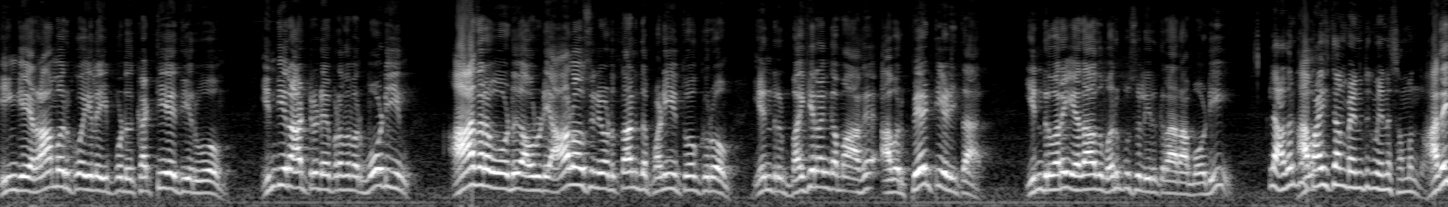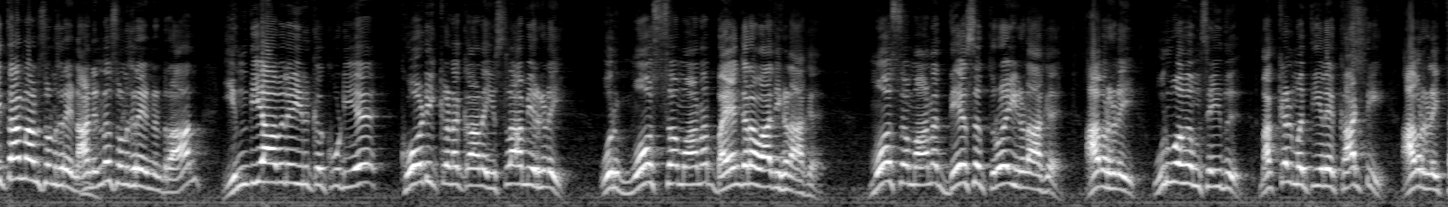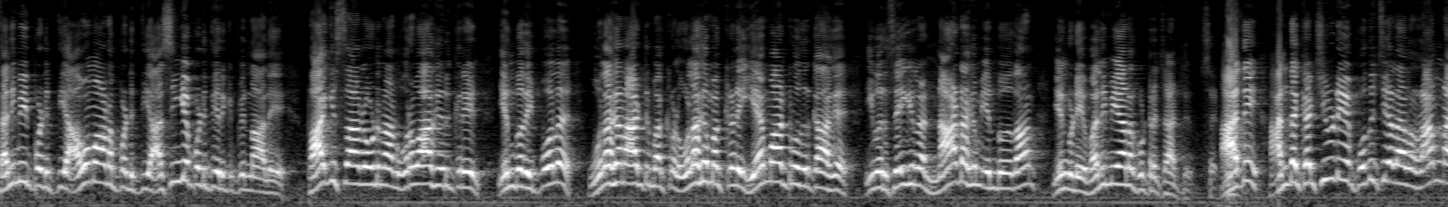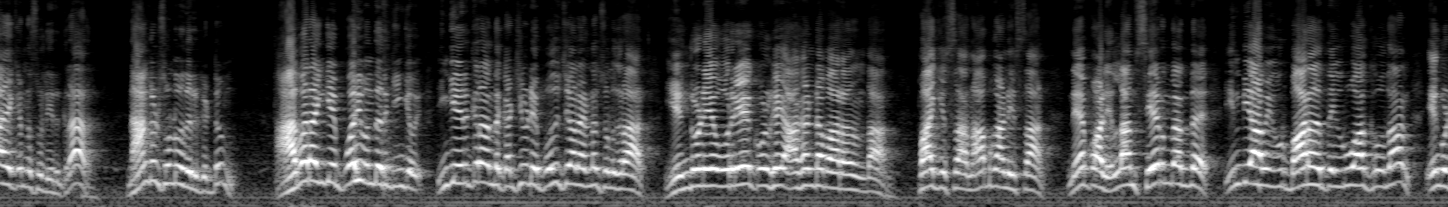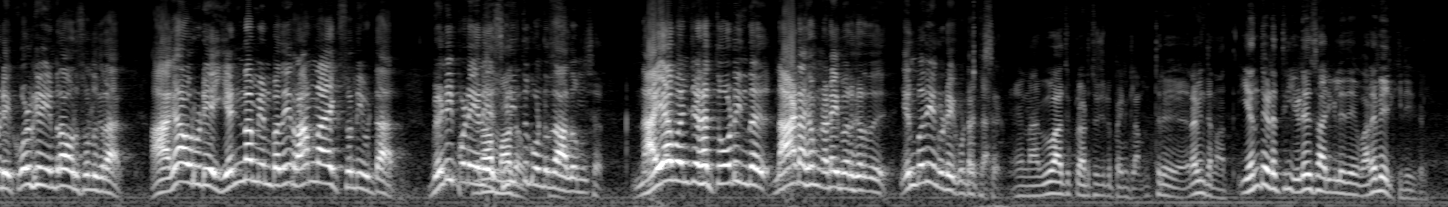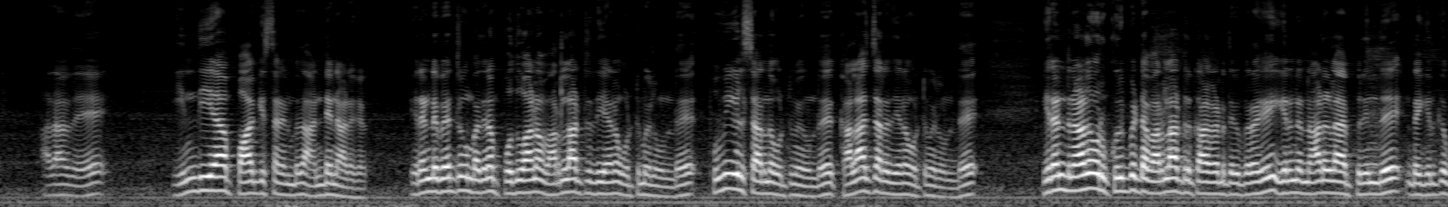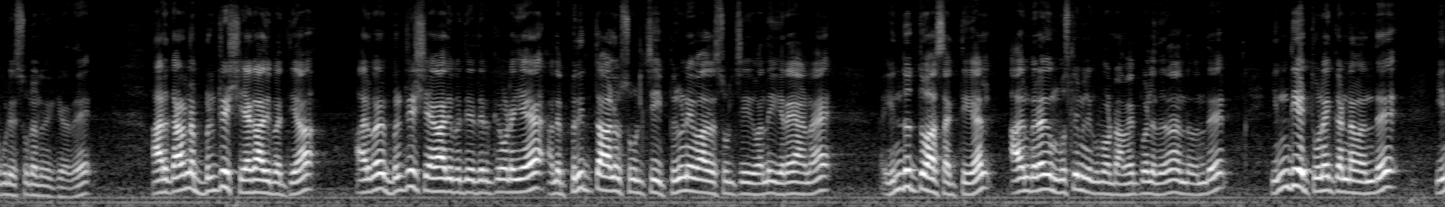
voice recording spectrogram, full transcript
இங்கே ராமர் கோயிலை இப்பொழுது கட்டியே தீர்வோம். இந்திய நாட்டுடைய பிரதமர் மோடியின் ஆதரவோடு அவருடைய ஆலோசனையோடு தான் இந்த பணியை துவக்குறோம் என்று பகிரங்கமாக அவர் பேட்டி அளித்தார் இன்று வரை ஏதாவது மறுப்பு சொல்லியிருக்கிறாரா மோடி? இல்ல அதற்கு பாகிஸ்தான் பயணத்துக்கும் என்ன சம்பந்தம்? அதைத்தான் நான் சொல்கிறேன் நான் என்ன சொல்கிறேன் என்றால் இந்தியாவிலே இருக்கக்கூடிய கோடிக்கணக்கான இஸ்லாமியர்களை ஒரு மோசமான பயங்கரவாதிகளாக மோசமான தேச துரோகிகளாக அவர்களை உருவகம் செய்து மக்கள் மத்தியிலே காட்டி அவர்களை தனிமைப்படுத்தி அவமானப்படுத்தி அசிங்கப்படுத்தி இருக்கு பின்னாலே பாகிஸ்தானோடு நான் உறவாக இருக்கிறேன் என்பதைப் போல உலக நாட்டு மக்கள் உலக மக்களை ஏமாற்றுவதற்காக இவர் செய்கிற நாடகம் என்பதுதான் எங்களுடைய வலிமையான குற்றச்சாட்டு. அதே அந்த கட்சியுடைய பொதுச் செயலாளர் ராம்நாயக் என்ன சொல்லியிருக்கிறார். நாங்கள் சொல்வது இருக்கட்டும். அவர் அங்கே போய் வந்திருக்கு. இங்க இங்க இருக்கிற அந்த கட்சியுடைய பொதுச் செயலாளர் என்ன சொல்கிறார்? எங்களுடைய ஒரே கொள்கை அகண்ட பாரதம் தான் பாகிஸ்தான் ஆப்கானிஸ்தான் நேபாள் எல்லாம் சேர்ந்த அந்த இந்தியாவை ஒரு பாரதத்தை உருவாக்குவதுதான் எங்களுடைய கொள்கை என்று அவர் சொல்லுகிறார். ஆக அவருடைய எண்ணம் என்பதை ராம்நாயக் சொல்லிவிட்டார். வெளிப்படையிலே. சிரித்துக் கொண்டதாலும் சரி. நயவஞ்சகத்தோடு இந்த நாடகம் நடைபெறுகிறது என்பது எங்களுடைய குற்றச்சாட்டு. சரி நான் விவாதத்துக்குள்ள அடுத்து வச்சுட்டு பயணிக்கலாம். திரு ரவீந்திரநாத் எந்த இடத்தில் இடதுசாரிகள் இதை வரவேற்கிறீர்கள்? அதாவது இந்தியா பாகிஸ்தான் என்பது அண்டை நாடுகள். இரண்டு பேர்த்துக்கும் பார்த்தீங்கன்னா பொதுவான வரலாற்று ரீதியான ஒற்றுமைகள் உண்டு. புவியியல் சார்ந்த ஒற்றுமை உண்டு. கலாச்சார ரீதியான ஒற்றுமைகள் உண்டு. இரண்டு நாடும் ஒரு குறிப்பிட்ட வரலாற்று காலகட்டத்திற்கு பிறகு இரண்டு நாடுகளாக பிரிந்து இன்றைக்கு இருக்கக்கூடிய சூழல் இருக்கிறது. அது காரணம் பிரிட்டிஷ் ஏகாதிபத்தியம். அது மாதிரி பிரிட்டிஷ் ஏகாதிபத்தியத்திற்குடைய அந்த பிரித்தாளும் சூழ்ச்சி பிரிவினைவாத சூழ்ச்சி வந்து இரையான இந்துத்துவ சக்திகள். அதன் பிறகு முஸ்லீம் லீக் போன்ற அமைப்புகள் இதுதான் அந்த வந்து இந்திய துணைக்கண்டம் வந்து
